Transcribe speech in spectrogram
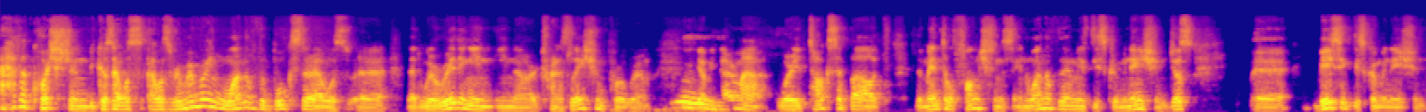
I have a question because I was I was remembering one of the books that I was uh, that we're reading in in our translation program, mm. Dharma, where it talks about the mental functions, and one of them is discrimination, just uh, basic discrimination.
